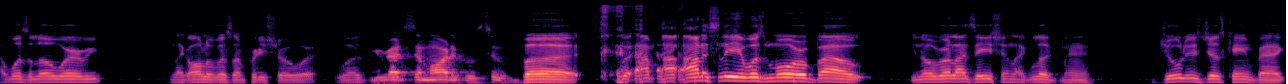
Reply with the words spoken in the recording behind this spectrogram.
I was a little worried like all of us, I'm pretty sure what was. You read some articles too, but but I, honestly, it was more about you know realization. Like, look, man, Julius just came back.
